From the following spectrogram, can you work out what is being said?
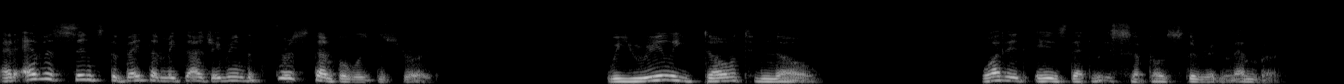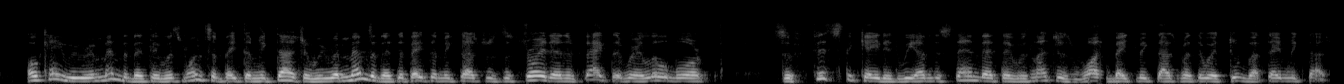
And ever since the Beit HaMikdash, I mean, the first temple was destroyed, we really don't know what it is that we're supposed to remember. Okay, we remember that there was once a Beit HaMikdash, and we remember that the Beit HaMikdash was destroyed, and in fact, if we're a little more sophisticated, we understand that there was not just one Beit Mikdash, but there were two Batei Mikdash.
